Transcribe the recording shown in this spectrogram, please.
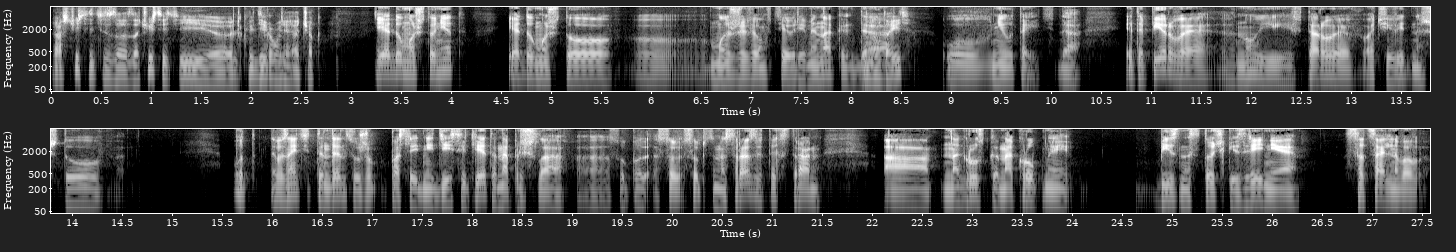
расчистить, зачистить и э, ликвидировать очаг? Я думаю, что нет. Я думаю, что э, мы живем в те времена, когда... Не утаить? У, не утаить, да. Это первое. Ну и второе, очевидно, что вот, вы знаете, тенденция уже последние 10 лет, она пришла, собственно, с развитых стран, а нагрузка на крупный бизнес с точки зрения социального,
